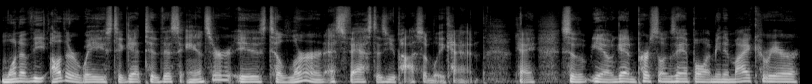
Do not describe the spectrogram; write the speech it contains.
one of the other ways to get to this answer is to learn as fast as you possibly can okay? So you know again personal example i mean in my career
